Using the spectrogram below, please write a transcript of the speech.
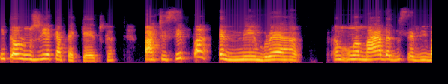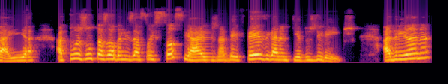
em teologia catequética, participa, é membro, é uma amada do CEBI Bahia, atua junto às organizações sociais na defesa e garantia dos direitos. Adriana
